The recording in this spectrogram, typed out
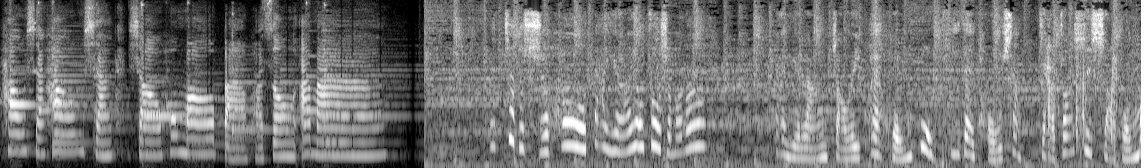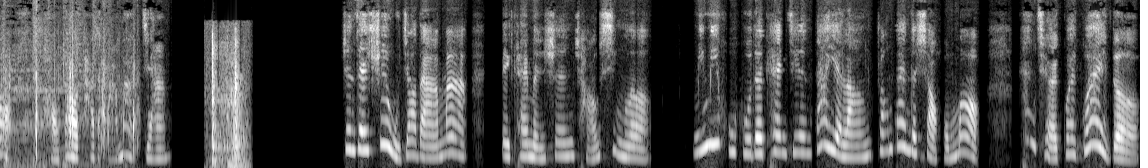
好香好香。小红帽把花送阿妈。那这个时候，大野狼要做什么呢？大野狼找了一块红布披在头上，假装是小红帽，跑到他的阿嬷家。正在睡午觉的阿嬷。被开门声吵醒了，迷迷糊糊的看见大野狼装扮的小红帽，看起来怪怪的，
